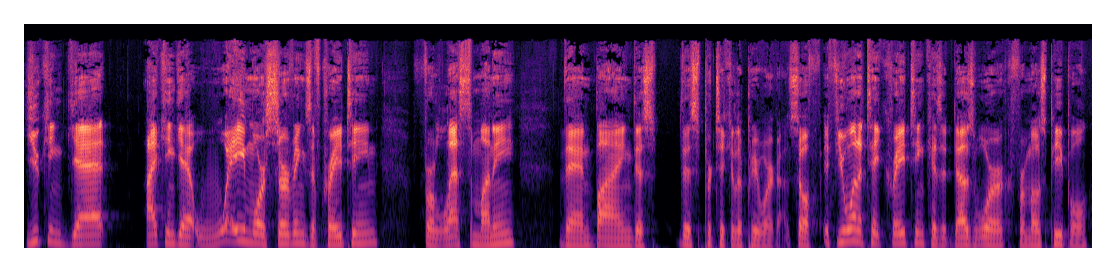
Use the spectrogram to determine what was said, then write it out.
you can get, I can get way more servings of creatine for less money than buying this this particular pre workout. So if, if you want to take creatine because it does work for most people,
